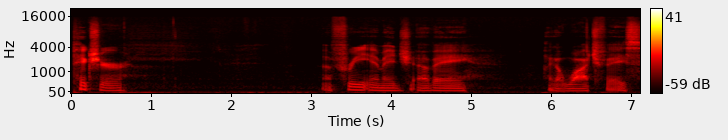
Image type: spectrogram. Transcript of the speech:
picture a free image of a like a watch face.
